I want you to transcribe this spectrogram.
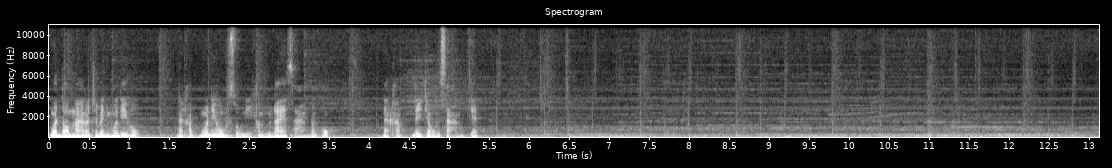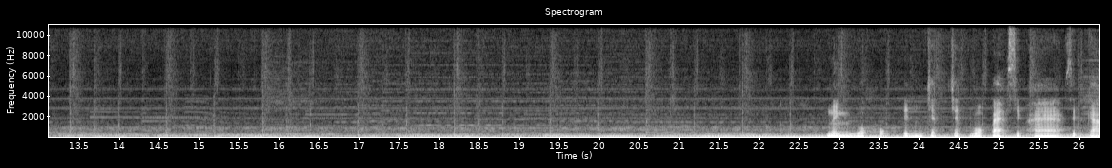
งวดต่อมาก็จะเป็นงวดที่ 6 นะครับ งวดที่ 60 นี้คำนวณได้ 3 กับ 6 นะครับ ได้จะออก3 7 บวกหกเป็นเจ็ดเจ็ดบวกแปดสิบห้าสิบเก้า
